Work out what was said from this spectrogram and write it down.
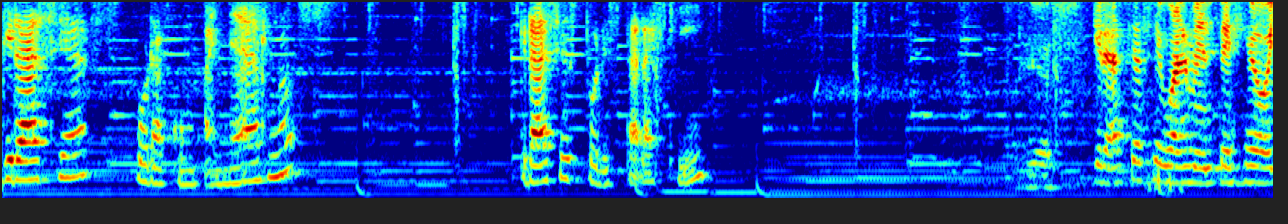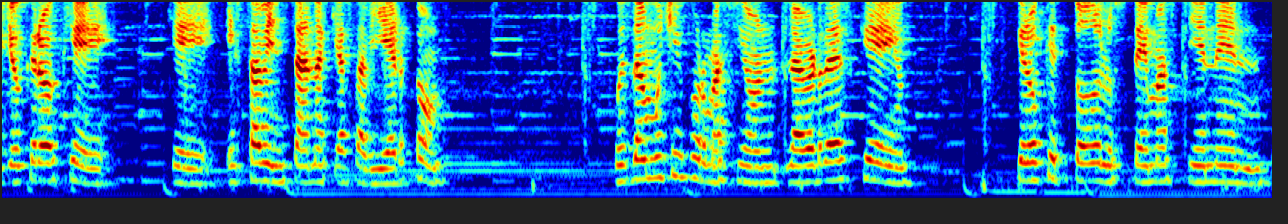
Gracias por acompañarnos. Gracias por estar aquí. Gracias. Gracias igualmente, Geo. Yo creo que que esta ventana que has abierto, pues da mucha información. La verdad es que creo que todos los temas tienen,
